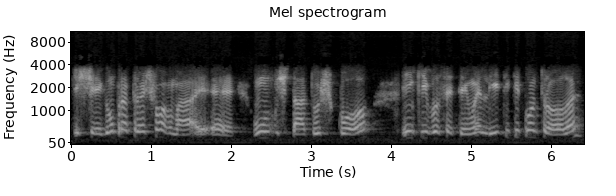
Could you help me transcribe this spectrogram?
que chegam para transformar é, é, um status quo em que você tem uma elite que controla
